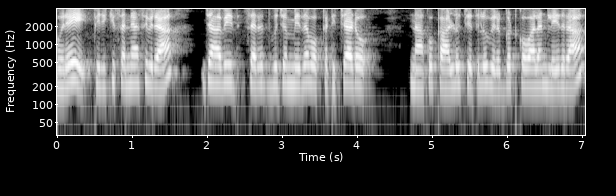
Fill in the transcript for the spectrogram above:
ఒరేయ్ పిరికి సన్యాసివిరా. జావీద్ శరత్ భుజం మీద ఒక్కటిచ్చాడు. నాకు కాళ్ళు చేతులు విరగ్గొట్టుకోవాలని లేదురా.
